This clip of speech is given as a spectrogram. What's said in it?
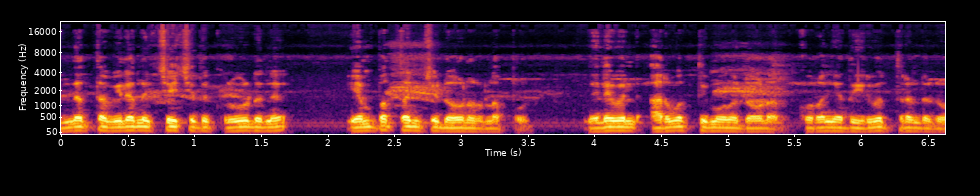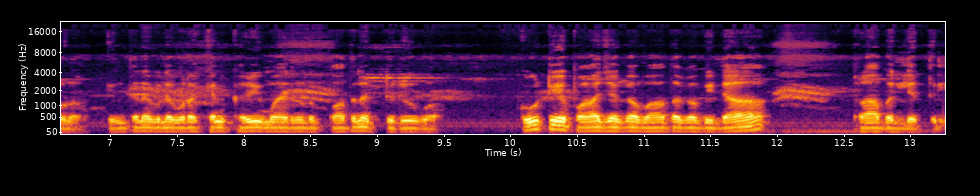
ഇന്നത്തെ വില നിശ്ചയിച്ചത് ക്രൂഡിന് എൺപത്തഞ്ച് ഡോളർ ഉള്ളപ്പോൾ നിലവിൽ അറുപത്തിമൂന്ന് ഡോളർ കുറഞ്ഞത് ഇരുപത്തിരണ്ട് ഡോളർ. ഇന്ധന വില കുറയ്ക്കാൻ കഴിയുമായിരുന്നത് പതിനെട്ട് രൂപ. കൂട്ടിയ പാചകവാതക വില പ്രാബല്യത്തിൽ.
